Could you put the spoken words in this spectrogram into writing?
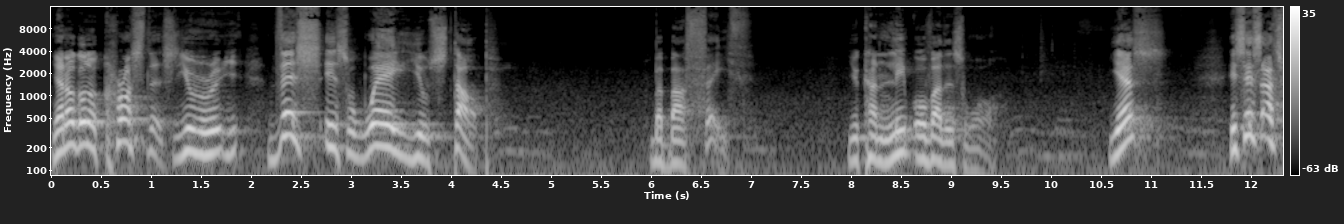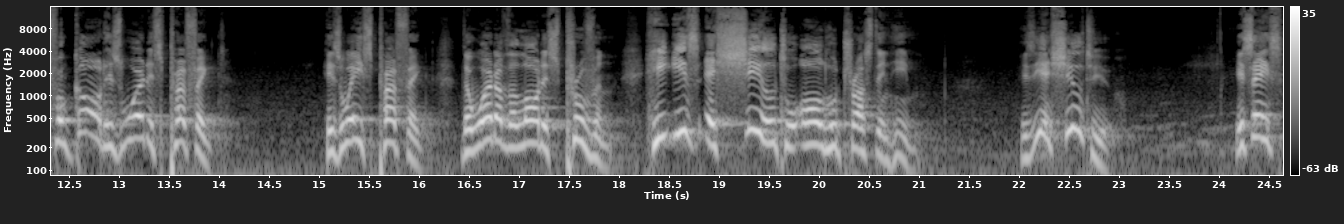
You're not going to cross this. You, this is where you stop. But by faith, you can leap over this wall. Yes? He says, As for God, His word is perfect. His way is perfect. The word of the Lord is proven. He is a shield to all who trust in Him. Is He a shield to you? He says,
